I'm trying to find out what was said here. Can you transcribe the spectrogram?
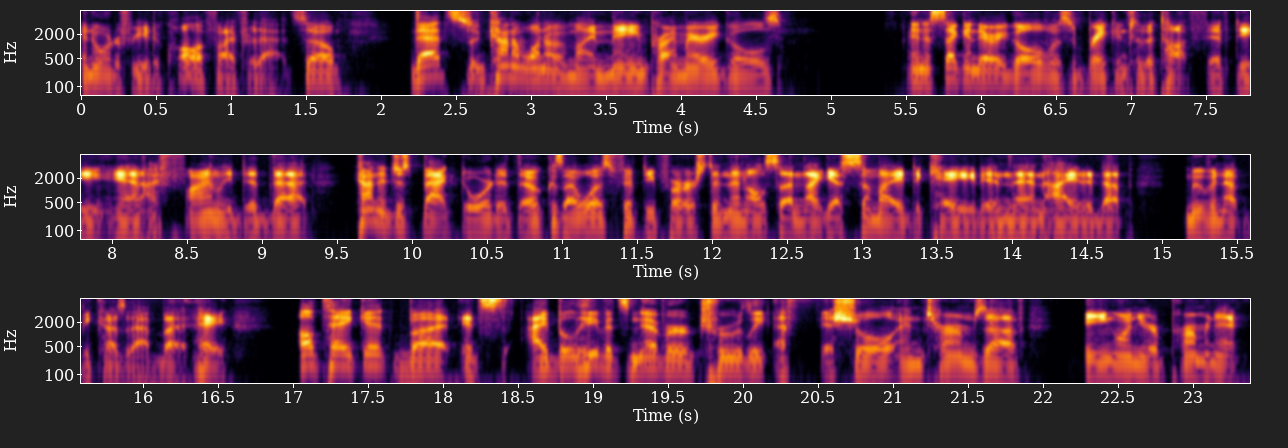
in order for you to qualify for that. So that's kind of one of my main primary goals. And a secondary goal was to break into the top 50, and I finally did that. Kind of just backdoored it though, because I was 51st, and then all of a sudden, I guess somebody decayed, and then I ended up moving up because of that. But hey, I'll take it, but it's I believe it's never truly official in terms of being on your permanent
